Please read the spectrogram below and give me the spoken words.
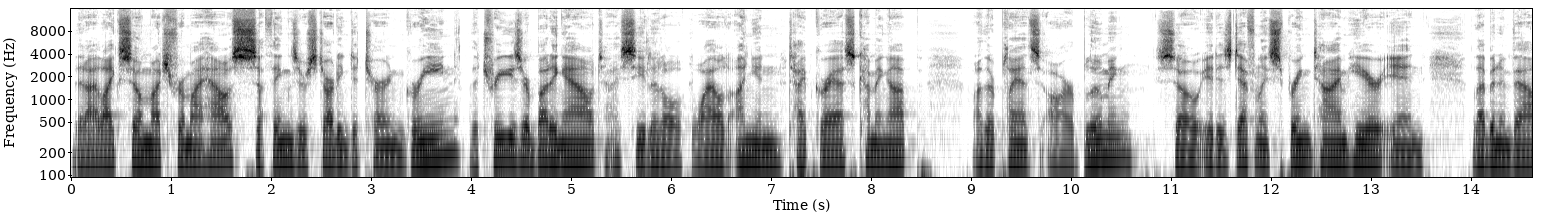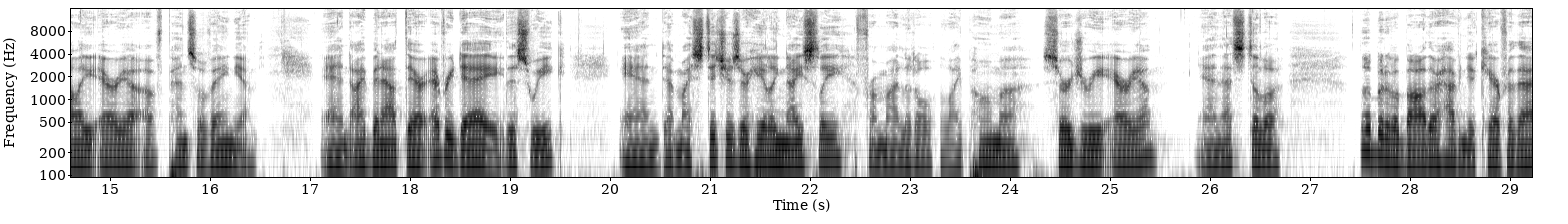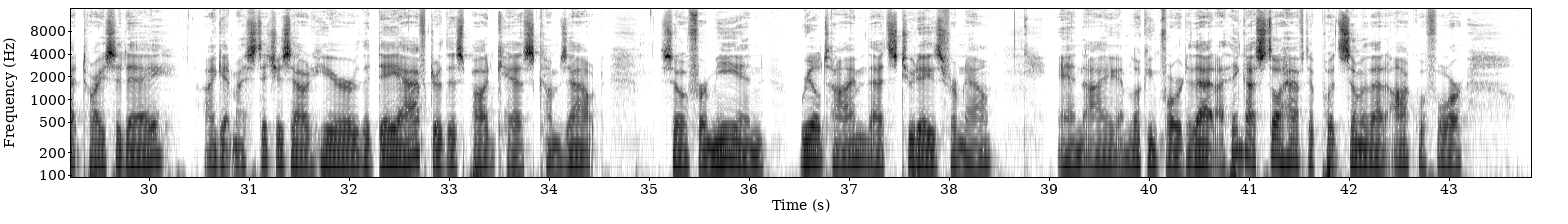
that I like so much for my house. Things are starting to turn green. The trees are budding out. I see little wild onion type grass coming up. Other plants are blooming. So it is definitely springtime here in Lebanon Valley area of Pennsylvania. And I've been out there every day this week and uh, my stitches are healing nicely from my little lipoma surgery area. And that's still a a little bit of a bother having to care for that twice a day. I get my stitches out here the day after this podcast comes out. So for me in real time, that's two days from now. And I am looking forward to that. I think I still have to put some of that Aquaphor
